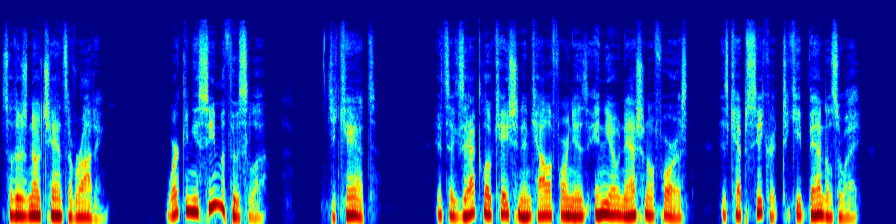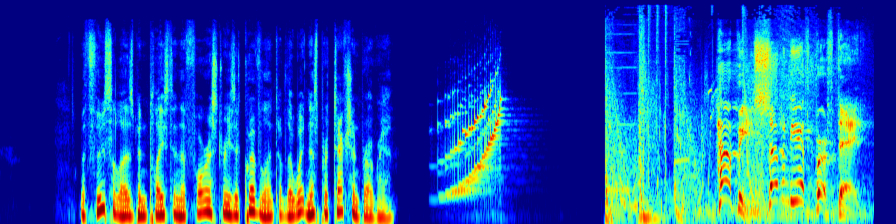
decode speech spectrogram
so there's no chance of rotting. Where can you see Methuselah? You can't. Its exact location in California's Inyo National Forest is kept secret to keep vandals away. Methuselah has been placed in the forestry's equivalent of the Witness Protection Program. Happy 70th birthday!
